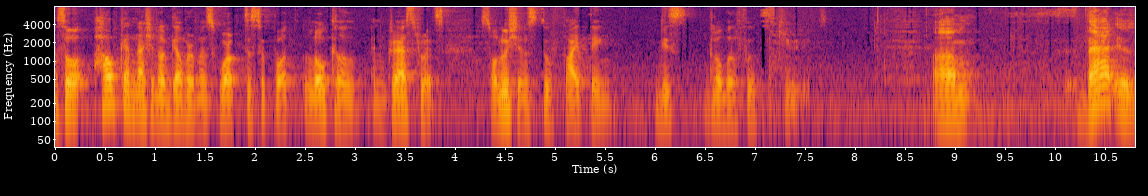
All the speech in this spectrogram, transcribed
so how can national governments work to support local and grassroots solutions to fighting this global food security? That is,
